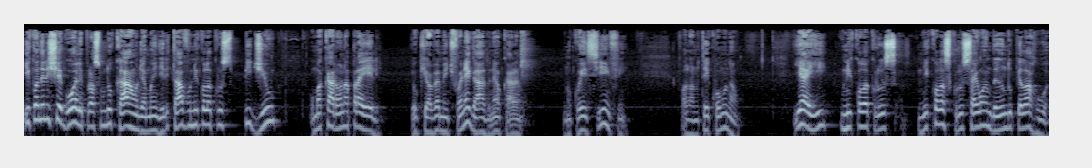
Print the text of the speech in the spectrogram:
E quando ele chegou ali próximo do carro onde a mãe dele estava, o Nicolas Cruz pediu uma carona para ele. O que obviamente foi negado, né? O cara não conhecia, enfim. Falou, não tem como não. E aí, o Nicolas Cruz, Nicolas Cruz saiu andando pela rua.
